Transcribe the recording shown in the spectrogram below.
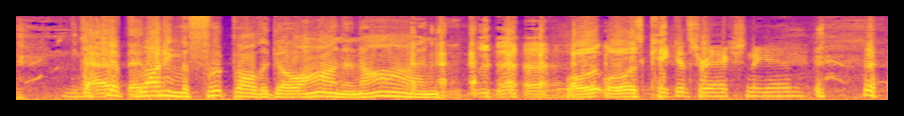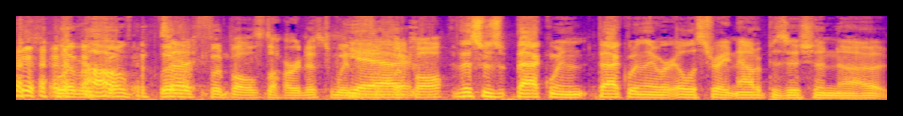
I That- kept that- wanting the football to go on and on." what, what was Kenket's reaction again? Whoever, Oh, whoever so- football's the hardest wins yeah, the football. this was back when back when they were illustrating out of position. Uh,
